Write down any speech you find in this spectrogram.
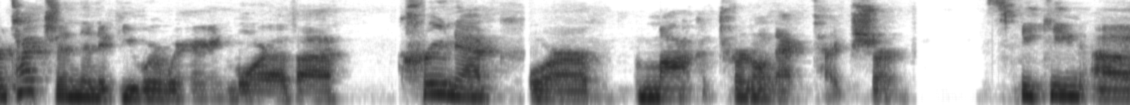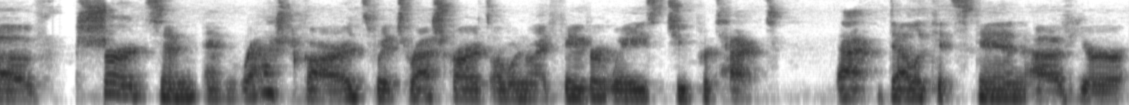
protection than if you were wearing more of a crew neck or mock turtleneck type shirt. Speaking of shirts and, and rash guards, which rash guards are one of my favorite ways to protect that delicate skin of your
